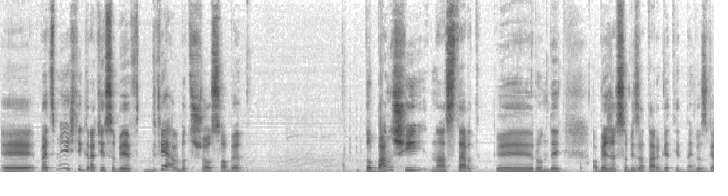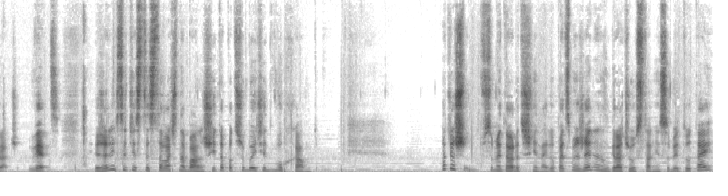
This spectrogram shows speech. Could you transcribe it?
yy, powiedzmy, jeśli gracie sobie w dwie albo trzy osoby, to Banshee na start yy, rundy obierze sobie za target jednego z graczy. Więc, jeżeli chcecie stestować na Banshee, to potrzebujecie dwóch huntów. Chociaż w sumie teoretycznie jednego. Powiedzmy, że jeden z graczy ustanie sobie tutaj,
